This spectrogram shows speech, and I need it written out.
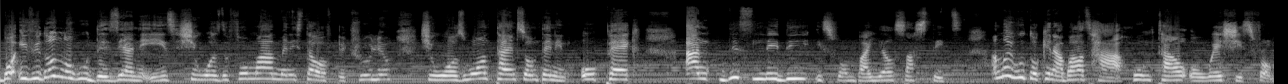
But if you don't know who Diezani is she was the former minister of petroleum. She was one time something in opec. And this lady is from bayelsa state. I'm not even talking about her hometown or where she's from.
